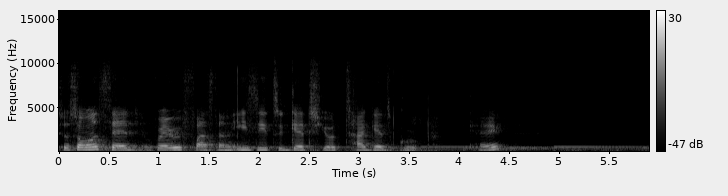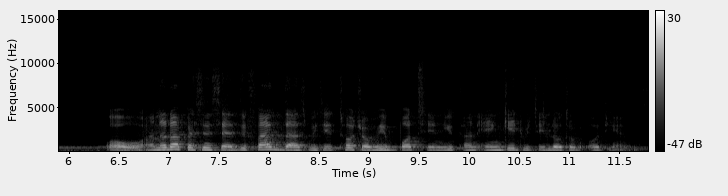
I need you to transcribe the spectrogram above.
So, someone said, very fast and easy to get your target group. Okay. Oh, another person said the fact that with a touch of a button you can engage with a lot of audience.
